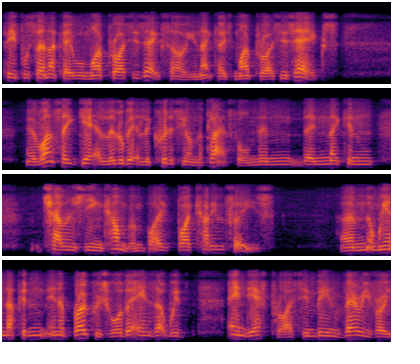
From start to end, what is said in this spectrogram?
people saying, okay, well my price is X. Oh, in that case, my price is X. You know, once they get a little bit of liquidity on the platform, then then they can challenge the incumbent by, by cutting fees. Um, and we end up in, in a brokerage war that ends up with NDF pricing being very, very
